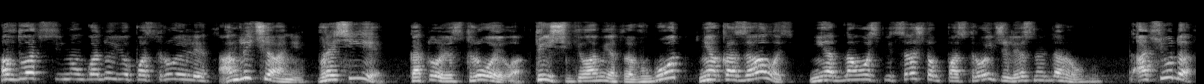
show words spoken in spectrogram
А в 27 году ее построили англичане в России которая строила тысячи километров в год, не оказалось ни одного спеца, чтобы построить железную дорогу. Отсюда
